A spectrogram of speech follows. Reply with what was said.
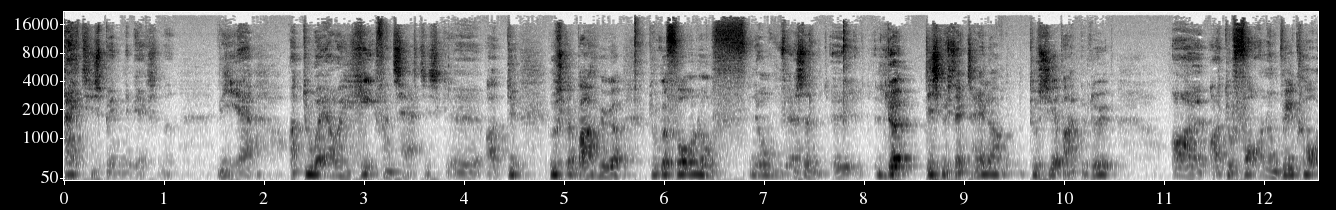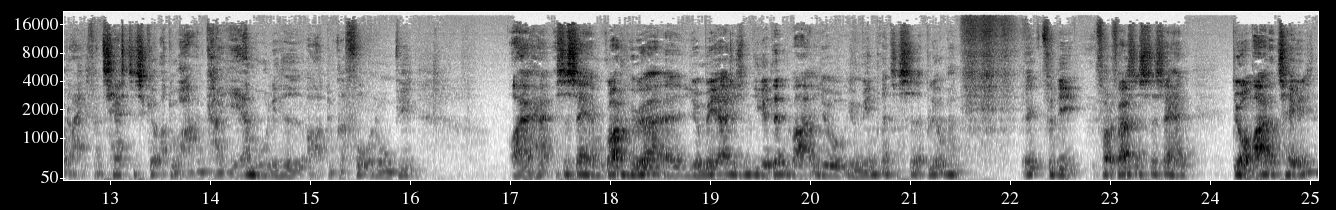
rigtig spændende virksomhed. Vi er, og du er jo helt fantastisk. Øh, og du, nu skal du bare høre, du kan få nogle, nogle altså, øh, løn, det skal vi slet ikke tale om. Du siger bare et beløb, og, og du får nogle vilkår, der er helt fantastiske, og du har en karrieremulighed, og du kan få nogle vildt og han, så sagde jeg, jeg kunne godt høre, at jo mere jeg ligesom gik af den vej, jo, jo mindre interesseret blev han. Ikke? Fordi for det første, så sagde han, det var mig, der talte.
